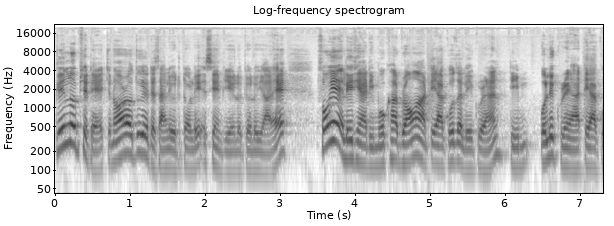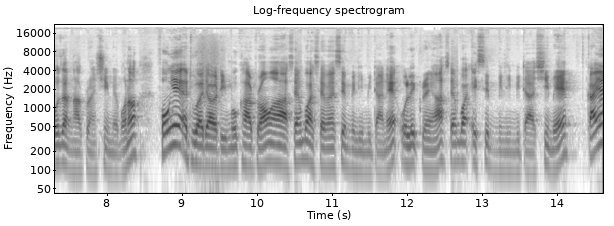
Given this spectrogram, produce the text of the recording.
clean လို့ဖြစ်တယ်ကျွန်တော်ကတော့သူ့ရဲ့ design လေးကိုတော်တော်လေးအဆင်ပြေလို့ပြောလို့ရတယ် ဖုန်းရဲ့အလေးချိန်ကဒီ Mocha Brown က194 gram ဒီ Olive Green က195 gram ရှိမယ်ပေါ့နော်ဖုန်းရဲ့အထူကကျတော့ဒီ Mocha Brown က7.76 mm နဲ့ Olive Green က7.86 mm ရှိမယ်ကိုင်းရ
